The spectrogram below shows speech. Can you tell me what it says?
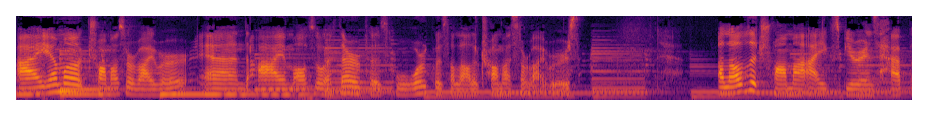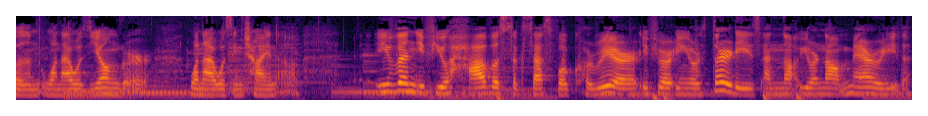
I am a trauma survivor and I am also a therapist who works with a lot of trauma survivors. A lot of the trauma I experienced happened when I was younger, when I was in China. Even if you have a successful career, if you're in your 30s and not, you're not married,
